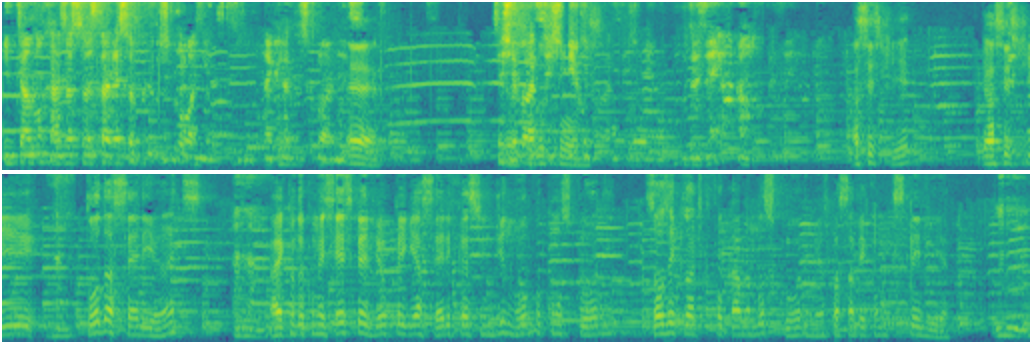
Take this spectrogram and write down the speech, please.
Então, no caso, a sua história é sobre os clones, na Guerra dos Clones. É. Você chegou a assistir o, desenho ou não? Assisti. Eu assisti toda a série antes. Uhum. Aí quando eu comecei a escrever, eu peguei a série e fui assistindo de novo com os clones. Só os episódios que focavam nos clones mesmo, pra saber como que escrevia. Uhum.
